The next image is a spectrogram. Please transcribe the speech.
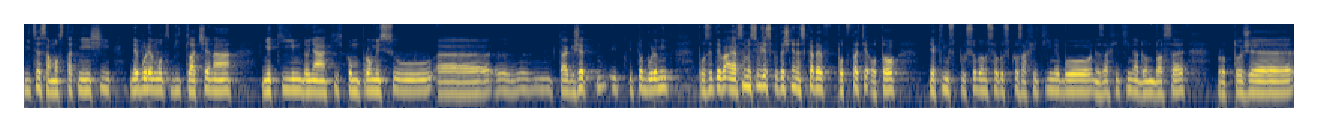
více samostatnější, nebude moc být tlačena někým do nějakých kompromisů, eh, eh, takže i to bude mít pozitiva. A já si myslím, že skutečně dneska jde v podstatě o to, jakým způsobem se Rusko zachytí nebo nezachytí na Donbase, protože eh,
